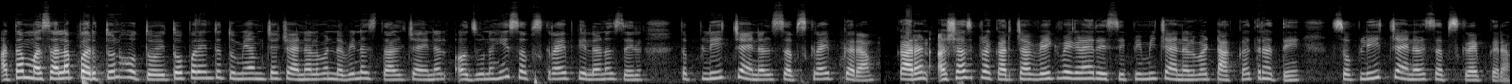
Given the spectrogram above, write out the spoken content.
आता मसाला परतून होतो आहे तोपर्यंत तुम्ही आमच्या चॅनलवर नवीन असताल चॅनल अजूनही सबस्क्राईब केलं नसेल तर प्लीज चॅनल सबस्क्राईब करा. कारण अशाच प्रकारच्या वेगवेगळ्या रेसिपी मी चॅनलवर टाकत राहते सो प्लीज चॅनल सबस्क्राईब करा.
